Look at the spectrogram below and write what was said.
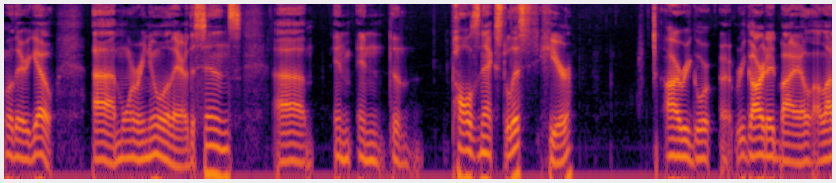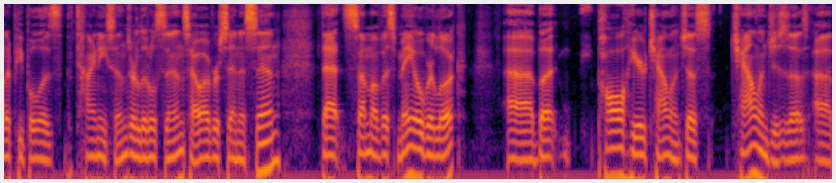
Well, there you go. Uh, more renewal there. The sins uh, in in the Paul's next list here are regor- uh, regarded by a, a, lot of people as the tiny sins or little sins. However, sin is sin that some of us may overlook. Uh, but Paul here challenges us challenges us, uh,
